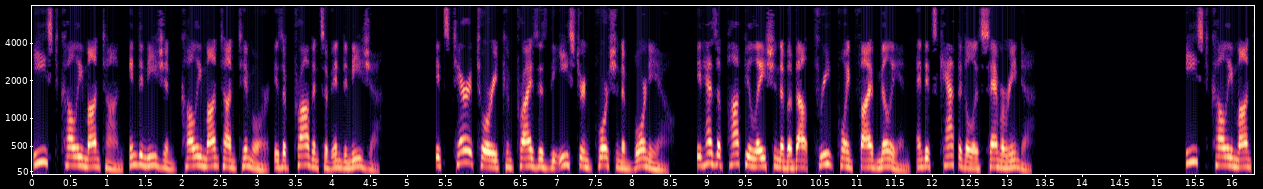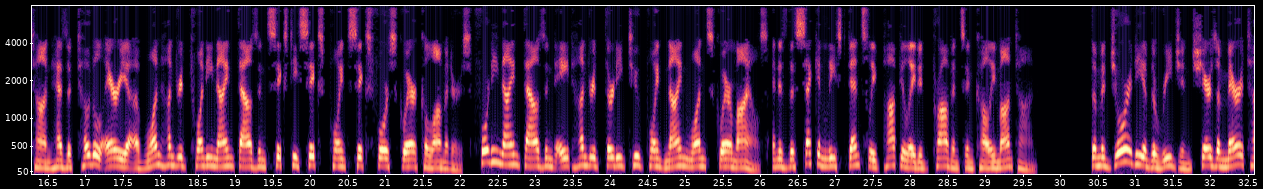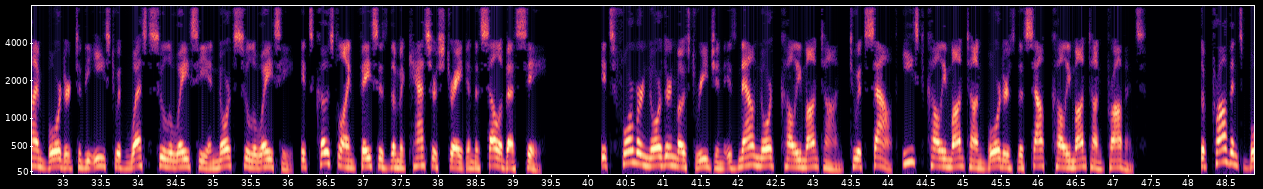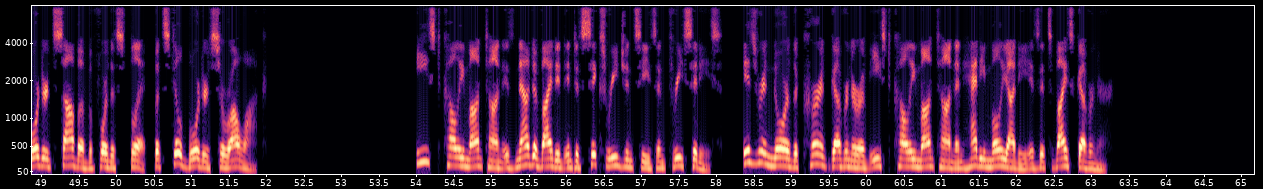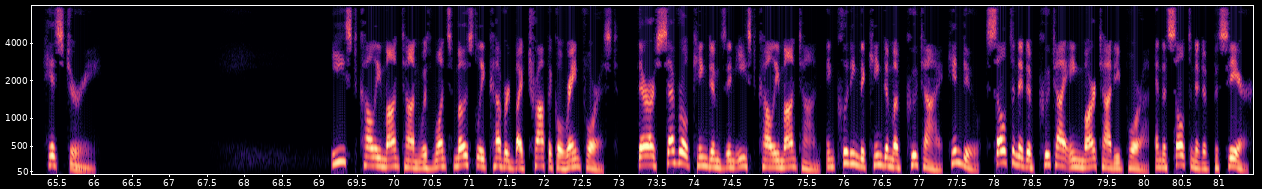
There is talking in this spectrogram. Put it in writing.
East Kalimantan Indonesian, Kalimantan Timur is a province of Indonesia. Its territory comprises the eastern portion of Borneo. It has a population of about 3.5 million, and its capital is Samarinda. East Kalimantan has a total area of 129,066.64 square kilometers, 49,832.91 square miles, and is the second least densely populated province in Kalimantan. The majority of the region shares a maritime border to the east with West Sulawesi and North Sulawesi, its coastline faces the Makassar Strait and the Celebes Sea. Its former northernmost region is now North Kalimantan, to its south, East Kalimantan borders the South Kalimantan province. The province bordered Sabah before the split, but still borders Sarawak. East Kalimantan is now divided into six regencies and three cities. Isran Noor the current governor of East Kalimantan and Hadi Mulyadi is its vice-governor. History East Kalimantan was once mostly covered by tropical rainforest. There are several kingdoms in East Kalimantan, including the Kingdom of Kutai Hindu, Sultanate of Kutai Ing Martadipura, and the Sultanate of Pasir.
